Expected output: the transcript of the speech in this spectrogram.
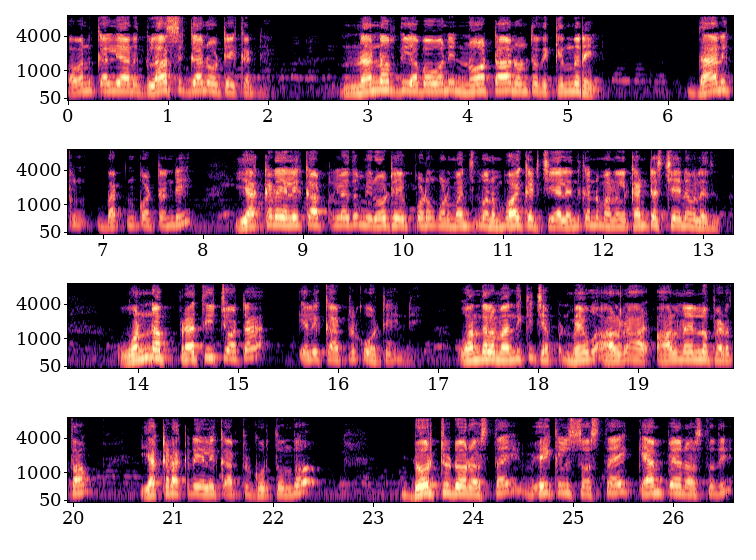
పవన్ కళ్యాణ్ గ్లాసుకి కానీ ఓటేయకండి నన్ ఆఫ్ ది అబవ్ అని నోటా అని ఉంటుంది కిందని. దానికి బటన్ కొట్టండి. ఎక్కడ హెలికాప్టర్ లేదు మీరు ఓటు వేయకపోవడం కూడా మంచిది. మనం బాయ్కట్ చేయాలి. ఎందుకంటే మనల్ని కంటెస్ట్ చేయనివ్వలేదు. ఉన్న ప్రతి చోట హెలికాప్టర్కి ఓటేయండి. వందల మందికి చెప్పండి. మేము ఆల్ ఆన్లైన్లో పెడతాం. ఎక్కడెక్కడ హెలికాప్టర్ గుర్తుందో. డోర్ టు డోర్ వస్తాయి. వెహికల్స్ వస్తాయి. క్యాంపెయిన్ వస్తుంది.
